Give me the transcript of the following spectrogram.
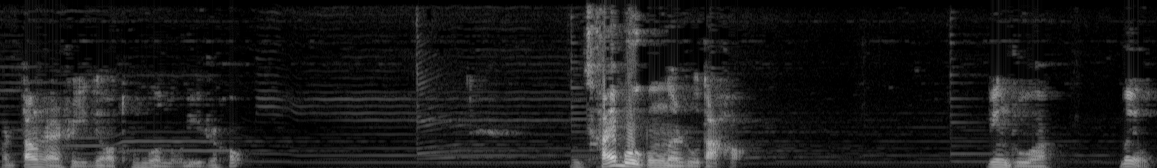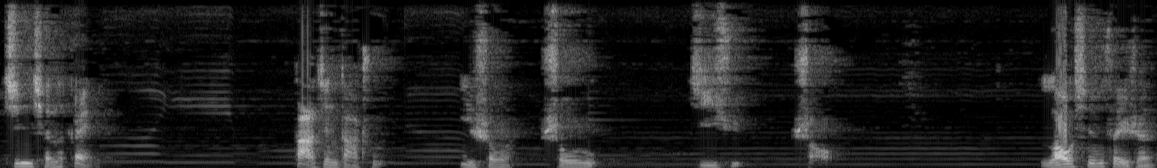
而当然是一定要通过努力之后，财帛宫呢入大号。命主啊，没有金钱的概念，大进大出，一生啊收入积蓄少，劳心费神，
